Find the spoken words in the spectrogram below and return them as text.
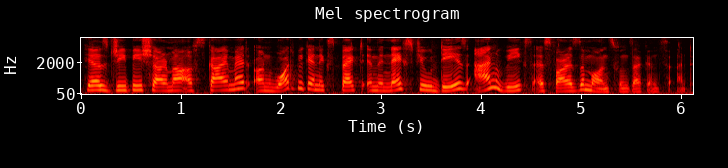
Here's GP Sharma of SkyMet on what we can expect in the next few days and weeks as far as the monsoons are concerned.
